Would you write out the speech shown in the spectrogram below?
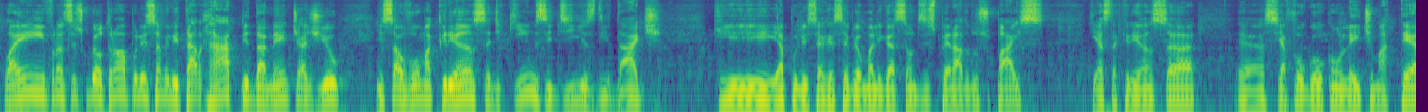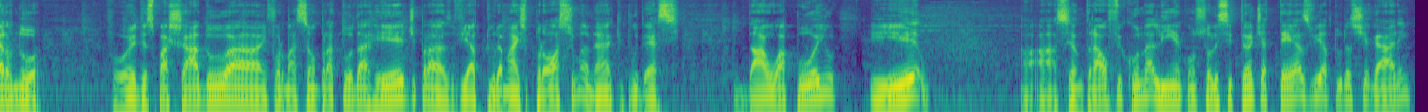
Lá em Francisco Beltrão, a polícia militar rapidamente agiu e salvou uma criança de 15 dias de idade. Que a polícia recebeu uma ligação desesperada dos pais que esta criança eh, se afogou com leite materno. Foi despachado a informação para toda a rede, para a viatura mais próxima, né, que pudesse dar o apoio e a, a central ficou na linha com o solicitante até as viaturas chegarem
